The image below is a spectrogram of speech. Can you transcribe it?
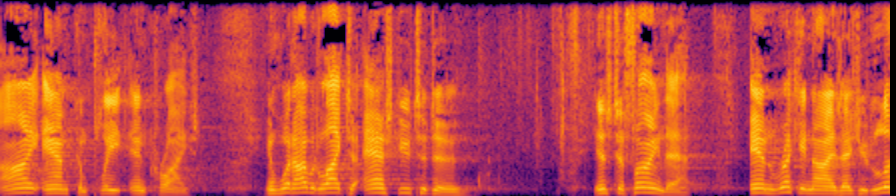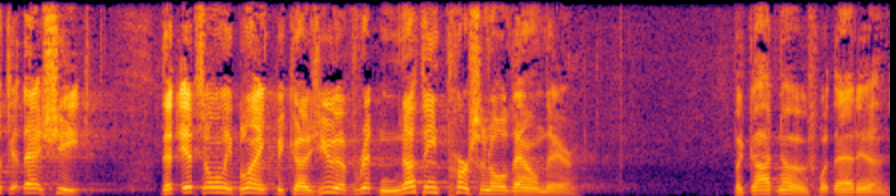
I am complete in Christ. And what I would like to ask you to do is to find that and recognize as you look at that sheet that it's only blank because you have written nothing personal down there. But God knows what that is.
